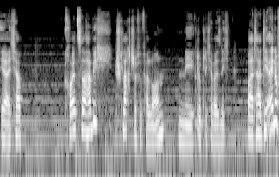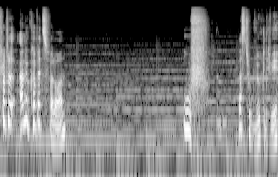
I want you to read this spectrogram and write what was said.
Ja, ich habe Kreuzer. Habe ich Schlachtschiffe verloren? Nee, glücklicherweise nicht. Warte, hat die eine Flotte alle Korvetts verloren? Uff. Das tut wirklich weh.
